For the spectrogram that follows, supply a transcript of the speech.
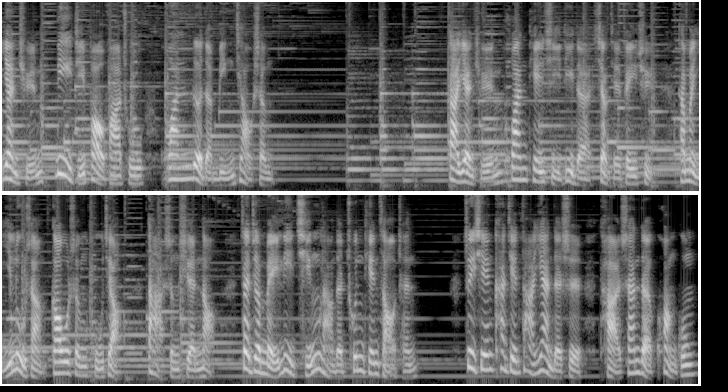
雁群立即爆发出欢乐的鸣叫声。大雁群欢天喜地地向前飞去，它们一路上高声呼叫，大声喧闹。在这美丽晴朗的春天早晨，最先看见大雁的是塔山的矿工。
